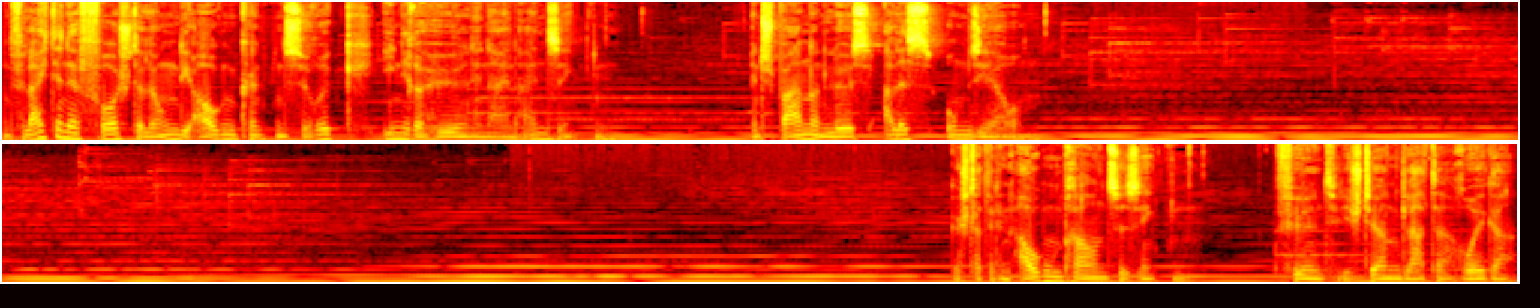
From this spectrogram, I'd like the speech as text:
Und vielleicht in der Vorstellung, die Augen könnten zurück in ihre Höhlen hinein einsinken. Entspann und löse alles um sie herum. Augenbrauen zu sinken, fühlend wie die Stirn glatter, ruhiger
